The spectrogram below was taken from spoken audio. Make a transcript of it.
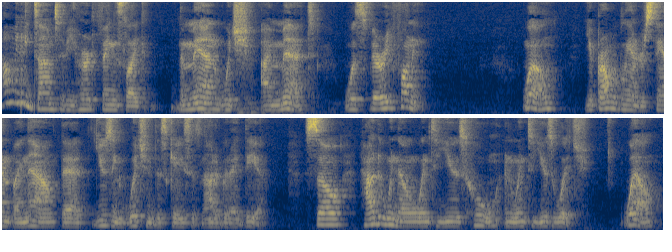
How many times have you heard things like, the man which I met was very funny? Well, you probably understand by now that using which in this case is not a good idea. So, how do we know when to use who and when to use which? Well,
